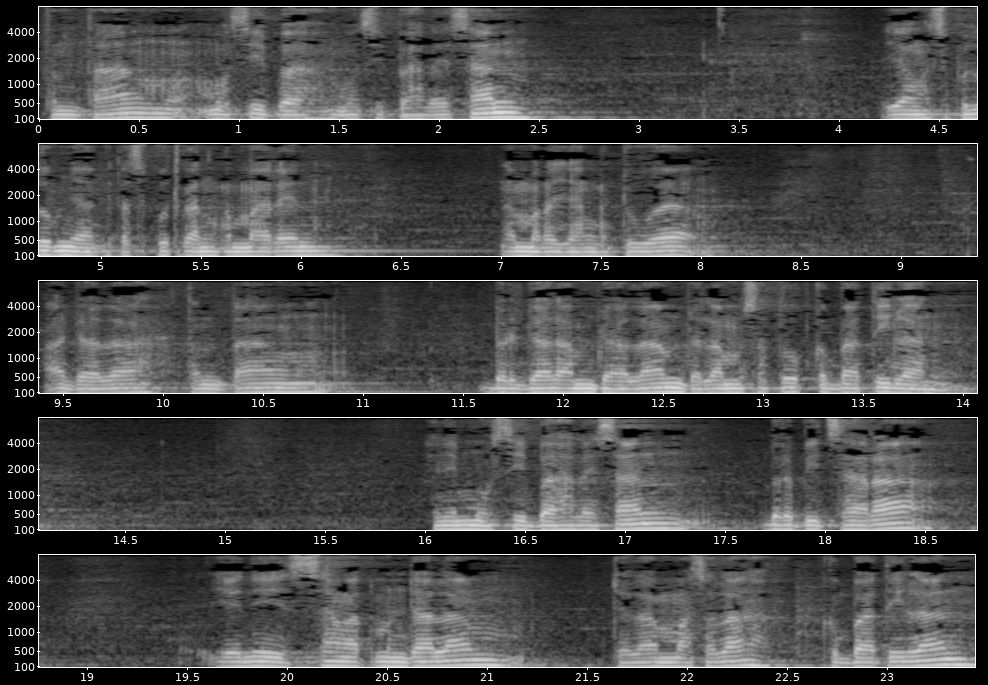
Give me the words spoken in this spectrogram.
tentang musibah-musibah lesan yang sebelumnya kita sebutkan kemarin nomor yang kedua adalah tentang berdalam-dalam dalam satu kebatilan. Ini musibah lesan berbicara ini sangat mendalam dalam masalah kebatilan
